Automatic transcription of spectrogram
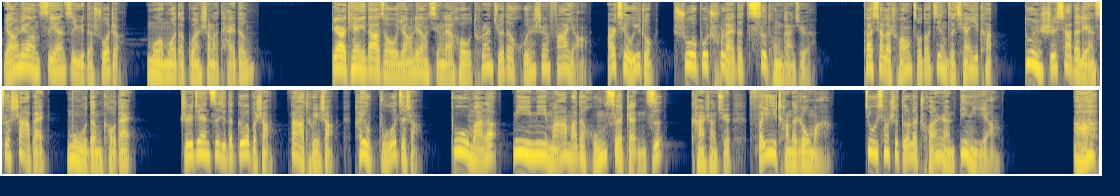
杨亮自言自语地说着，默默地关上了台灯。第二天一大早，杨亮醒来后，突然觉得浑身发痒，而且有一种说不出来的刺痛感觉。他下了床，走到镜子前一看，顿时吓得脸色煞白，目瞪口呆。只见自己的胳膊上、大腿上还有脖子上布满了密密麻麻的红色疹子，看上去非常的肉麻。就像是得了传染病一样，啊，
